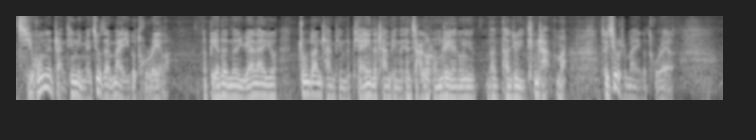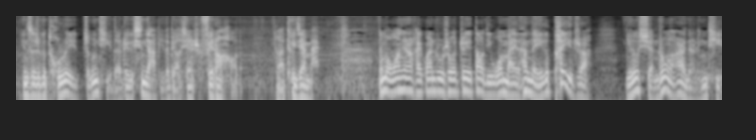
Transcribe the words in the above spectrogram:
几乎那展厅里面就在卖一个途锐了，那别的那原来有终端产品的便宜的产品呢，像甲壳虫这些东西，那它就停产了嘛，所以就是卖一个途锐了。因此，这个途锐整体的这个性价比的表现是非常好的，啊，推荐买。那么王先生还关注说，这到底我买它哪一个配置啊？你都选中了 2.0T，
